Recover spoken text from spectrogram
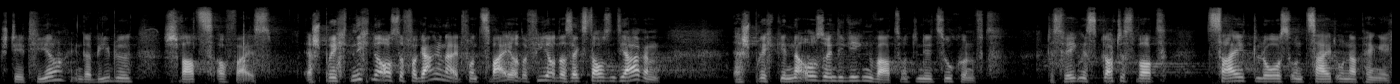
steht hier in der Bibel schwarz auf weiß. Er spricht nicht nur aus der Vergangenheit von zwei oder vier oder sechstausend Jahren. Er spricht genauso in die Gegenwart und in die Zukunft. Deswegen ist Gottes Wort zeitlos und zeitunabhängig.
